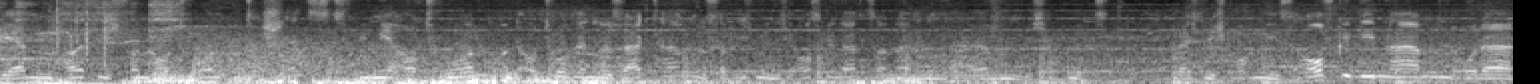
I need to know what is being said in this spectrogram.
werden häufig von Autoren unterschätzt, wie mir Autoren und Autorinnen gesagt haben. Das habe ich mir nicht ausgedacht, sondern ähm, ich habe mit Leuten gesprochen, die es aufgegeben haben oder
